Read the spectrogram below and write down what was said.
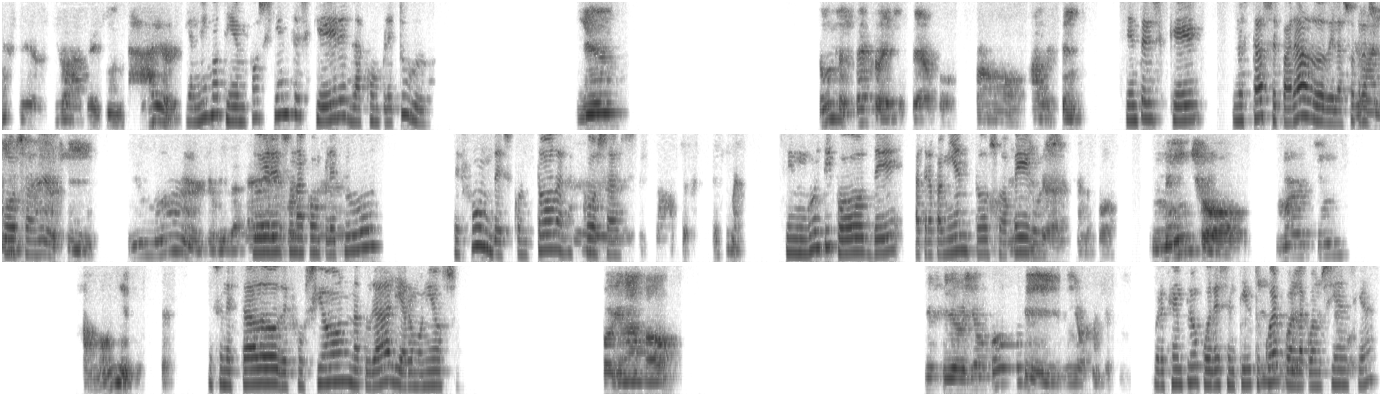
y al mismo tiempo sientes que eres la completud. You don't separate yourself from all other things. Sientes que no estás separado de las otras cosas. Tú eres una completud, te fundes con todas las cosas sin ningún tipo de atrapamientos o apegos. Es un estado de fusión natural y armonioso. For example, you feel your body in your consciousness. Por ejemplo, puedes sentir tu cuerpo en la conciencia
